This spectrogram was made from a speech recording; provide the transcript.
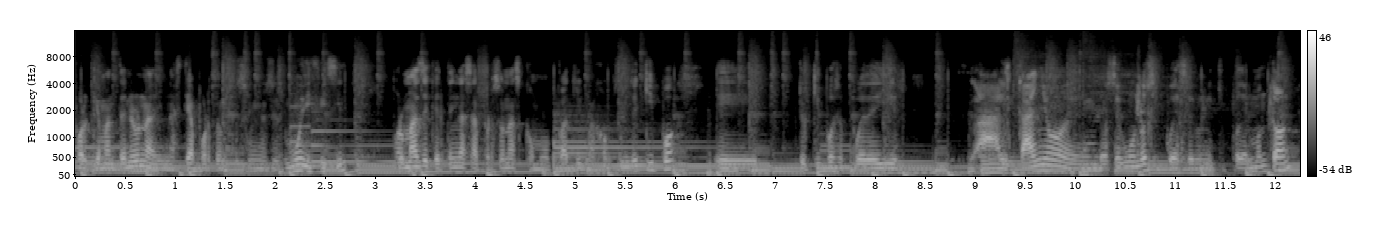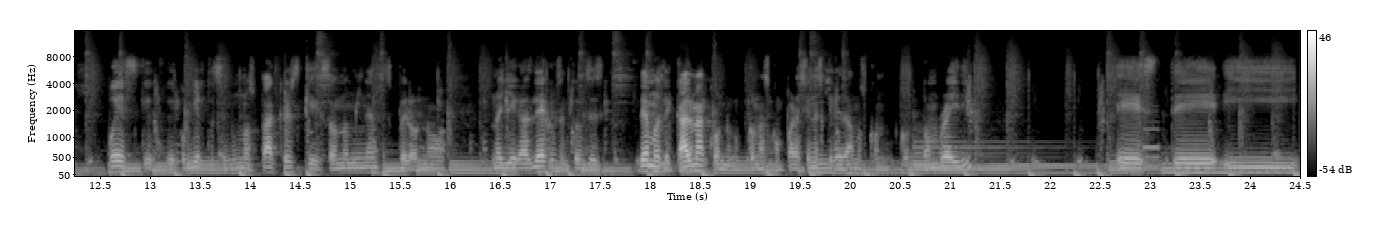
porque mantener una dinastía por tantos años es muy difícil. Por más de que tengas a personas como Patrick Mahomes en tu equipo, tu equipo se puede ir al caño en dos segundos y puede ser un equipo del montón. Puedes que te conviertas en unos Packers que son dominantes, pero no, no llegas lejos. Entonces, démosle calma con, con las comparaciones que le damos con, con, Tom Brady. Este, y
